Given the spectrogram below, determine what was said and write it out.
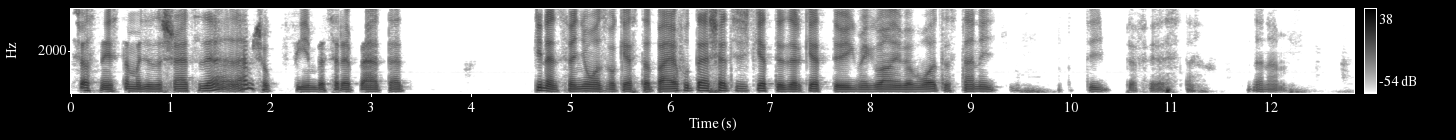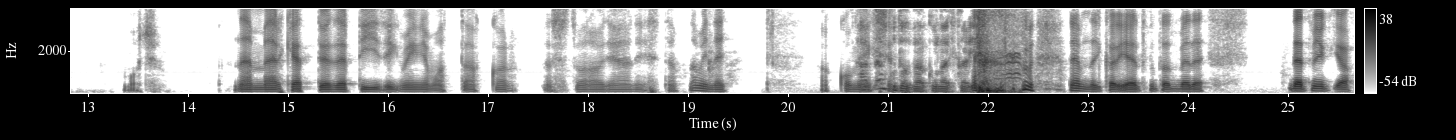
és azt néztem, hogy ez a srác azért nem sok filmbe szerepelt, tehát 98-ban kezdte a pályafutását, és így 2002-ig még valamiben volt, aztán így, így befejezte. De nem. Bocs. Nem, mert 2010-ig még nyomatta, akkor ezt valahogy elnéztem. Na mindegy. Akkor Hát nem mégsem futott be akkor nagy karrier. nem nagy karriert futott be, de, de hát mondjuk, ja.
